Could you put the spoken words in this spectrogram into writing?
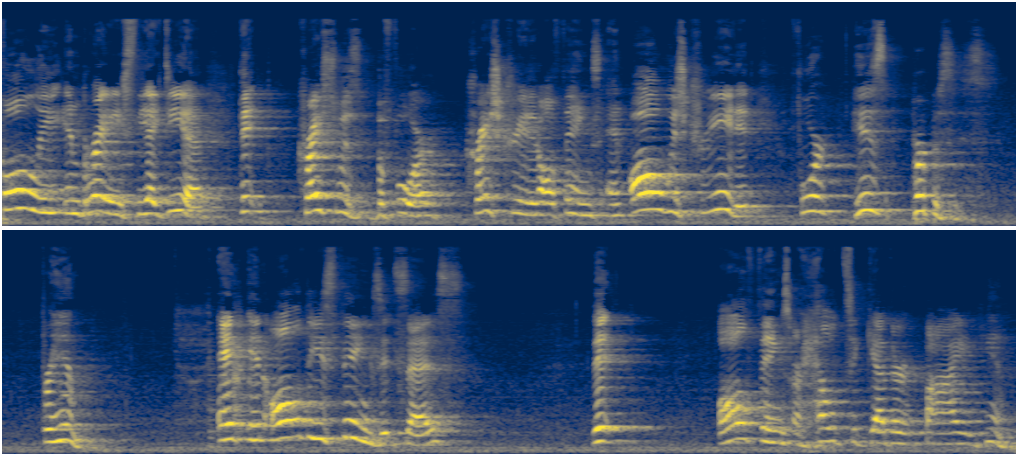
fully embrace the idea that Christ was before, Christ created all things, and all was created for his purposes, for him. And in all these things, it says that all things are held together by him.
